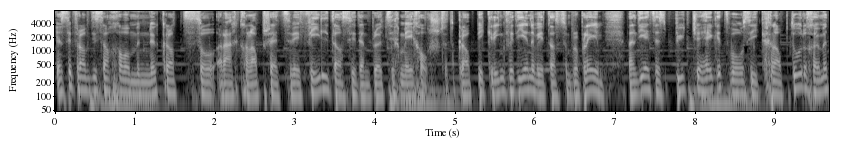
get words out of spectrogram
Es sind vor allem die Sachen, die man nicht gerade so recht kann abschätzen kann, wie viel das sie dann plötzlich mehr kosten. Gerade bei Geringverdienern wird das zum Problem. Wenn die jetzt ein Budget haben, wo sie knapp durchkommen,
